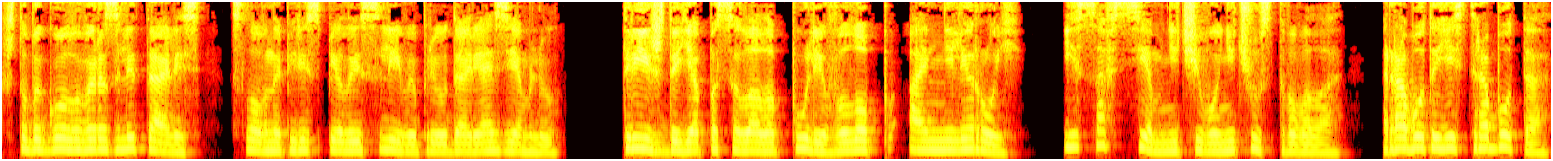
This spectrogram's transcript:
чтобы головы разлетались, словно переспелые сливы при ударе о землю. Трижды я посылала пули в лоб Анне Лерой и совсем ничего не чувствовала. Работа есть работа,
